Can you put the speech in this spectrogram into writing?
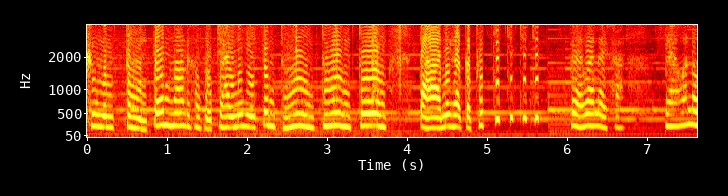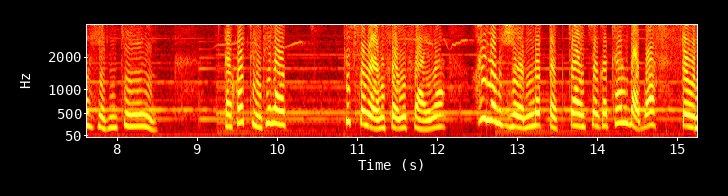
คือมันตื่นเต้นมากเลยค่ะหัวใจนี่ยังเต้นตุ้มตุ้มตุ้มตานี่ค่ะกระพริบจิ๊บจิ๊บจิ๊บจิ๊บแปลว่าอะไรคะแปลว่าเราเห็นจริง แต่ก็สิ่งที่เราพิศวงสงสัยว่าเฮ้ยเราเห็นเราตกใจจนกระทั่งแบบว่าตื่น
